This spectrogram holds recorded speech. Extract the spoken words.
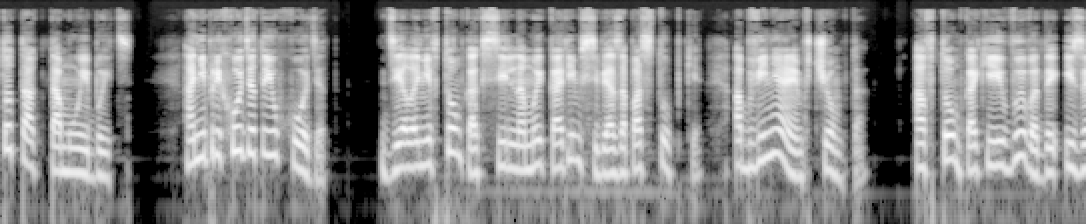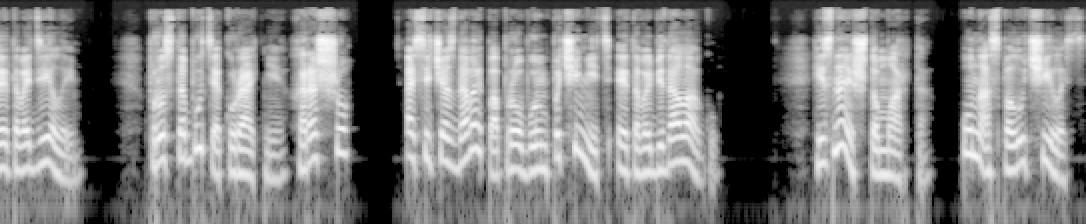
то так тому и быть. Они приходят и уходят. Дело не в том, как сильно мы корим себя за поступки, обвиняем в чем-то, а в том, какие выводы из этого делаем. Просто будь аккуратнее, хорошо? А сейчас давай попробуем починить этого бедолагу. И знаешь что, Марта, у нас получилось.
